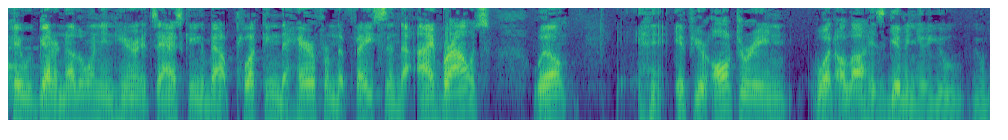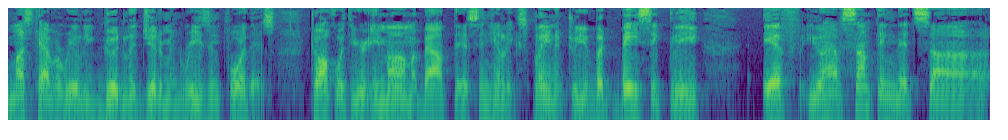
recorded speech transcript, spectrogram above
Okay, we've got another one in here. It's asking about plucking the hair from the face and the eyebrows. Well, if you're altering what Allah has given you, you, you must have a really good, legitimate reason for this. Talk with your imam about this and he'll explain it to you. But basically, if you have something that's uh,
